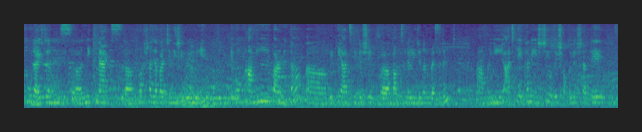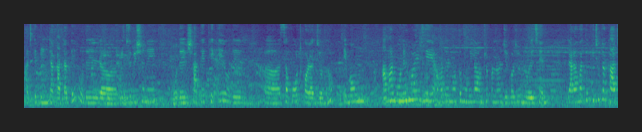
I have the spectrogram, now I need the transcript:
ফুড আইটেমস নিকন্যাক্স ঘর সাজাবার জিনিস এগুলো নিয়ে। এবং আমি, পারমিতা বিকি আর্টস লিডারশিপ কাউন্সিলের রিজিনাল প্রেসিডেন্ট আমি আজকে এখানে এসেছি ওদের সকলের সাথে আজকে দিনটা কাটাতে, ওদের এক্সিবিশনে ওদের সাথে থেকে ওদের সাপোর্ট করার জন্য। এবং আমার মনে হয় যে আমাদের মতো মহিলা অন্টারপ্রেনার যে কজন রয়েছেন, যারা হয়তো কিছুটা কাজ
